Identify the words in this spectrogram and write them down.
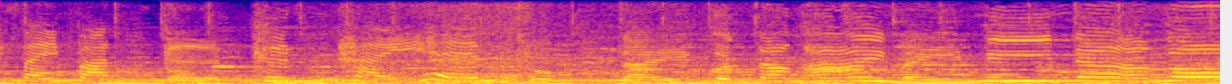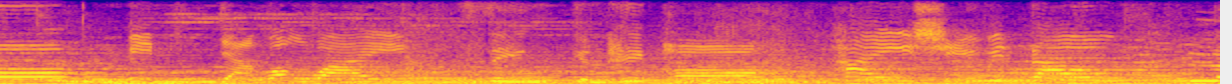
สิ่งที่ใฝ่ฝันเกิดขึ้นให้เห็น ทุกใจก็จางหายไม่มีหน้างอบินอย่างว่องไว สิ่งกันให้พอ ให้ชีวิตเรา โล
